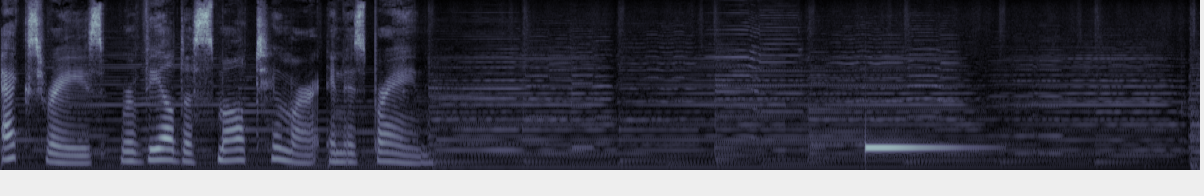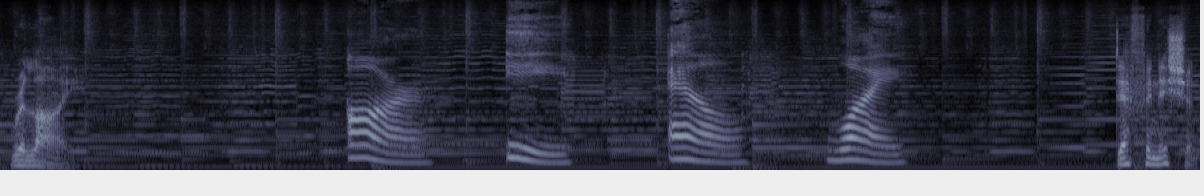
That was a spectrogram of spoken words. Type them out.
X rays revealed a small tumor in his brain. Rely R E L Y. Definition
